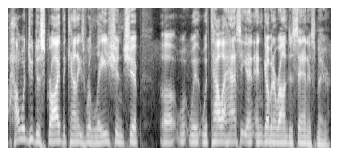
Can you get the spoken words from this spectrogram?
how would you describe the county's relationship uh, with with Tallahassee and, and Governor Ron DeSantis, Mayor?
